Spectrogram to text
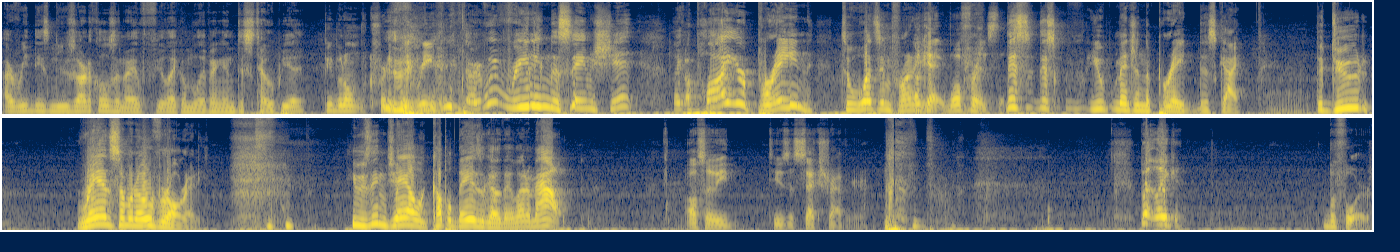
i read these news articles and i feel like i'm living in dystopia People don't critically read. are we reading the same shit like apply your brain to what's in front of you Okay, well, for instance, this this you mentioned the parade. This guy, the dude, ran someone over already. he was in jail a couple days ago. They let him out. also he he was a sex trafficker. but like before,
